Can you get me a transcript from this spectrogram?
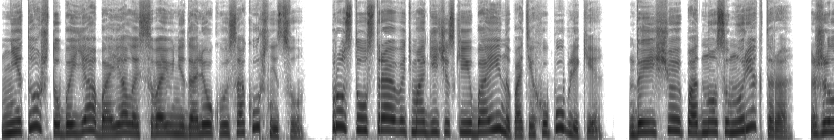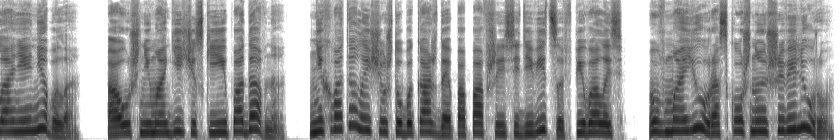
Не то, чтобы я боялась свою недалекую сокурсницу, просто устраивать магические бои на потеху публики, да еще и под носом у ректора, желания не было, а уж не магические и подавно. Не хватало еще, чтобы каждая попавшаяся девица впивалась в мою роскошную шевелюру.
